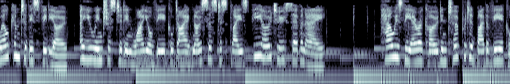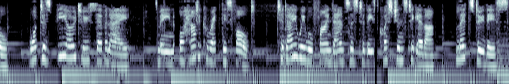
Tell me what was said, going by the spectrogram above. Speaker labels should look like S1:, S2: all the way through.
S1: Welcome to this video. Are you interested in why your vehicle diagnosis displays P027A? How is the error code interpreted by the vehicle? What does P027A mean, or how to correct this fault? Today we will find answers to these questions together. Let's do this.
